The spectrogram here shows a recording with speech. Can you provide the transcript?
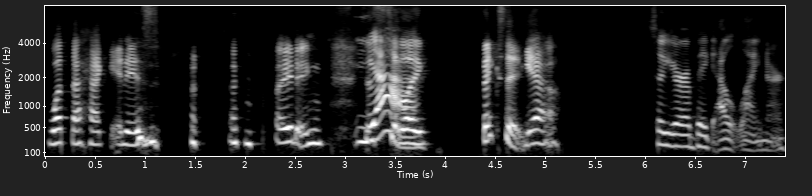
what the heck it is I'm writing. yeah. To, like fix it. Yeah. So you're a big outliner.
